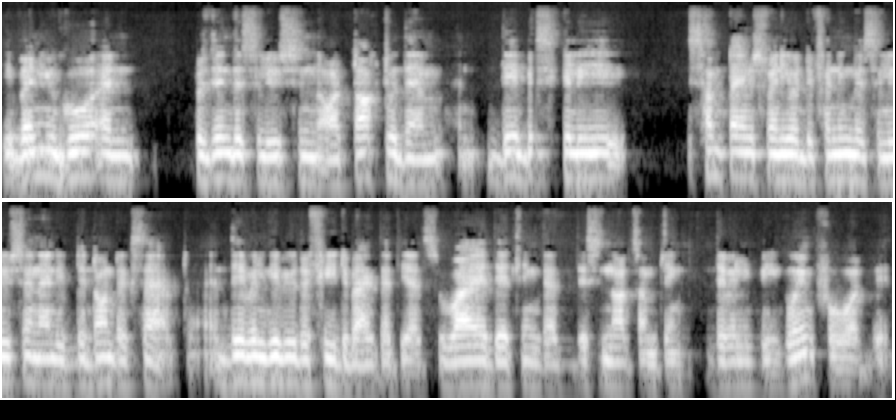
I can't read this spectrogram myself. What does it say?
when you go and present the solution or talk to them, they basically sometimes when you're defending the solution and if they don't accept they will give you the feedback that yes why they think that this is not something they will be going forward with.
